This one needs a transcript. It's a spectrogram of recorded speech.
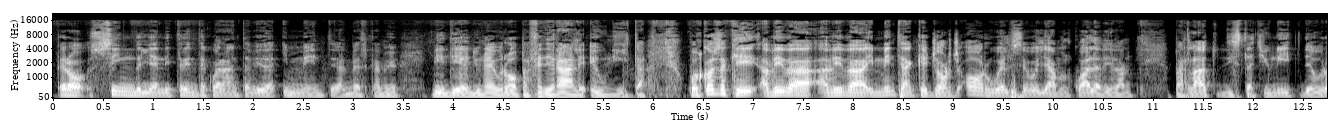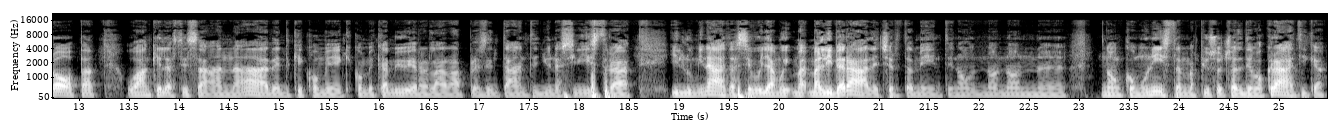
però sin dagli anni 30 e 40 aveva in mente Albert Camus l'idea di un'Europa federale e unita, qualcosa che aveva, aveva in mente anche George Orwell, se vogliamo, il quale aveva parlato di Stati Uniti d'Europa, o anche la stessa Anna Arendt, che come, che come Camus era la rappresentante di una sinistra illuminata, se vogliamo, ma, ma liberale, certamente certamente, non, non, non, non, comunista, ma più socialdemocratica.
